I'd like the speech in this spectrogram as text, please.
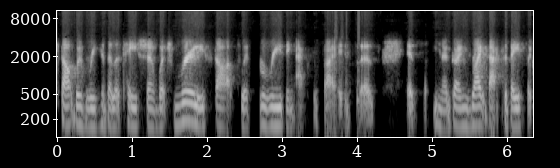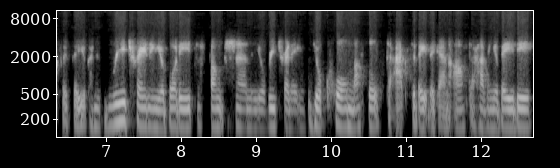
start with rehabilitation, which really starts with breathing exercises. It's, you know, going right back to basics. I say you're kind of retraining your body to function, and you're retraining your core muscles to activate again after having a baby.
